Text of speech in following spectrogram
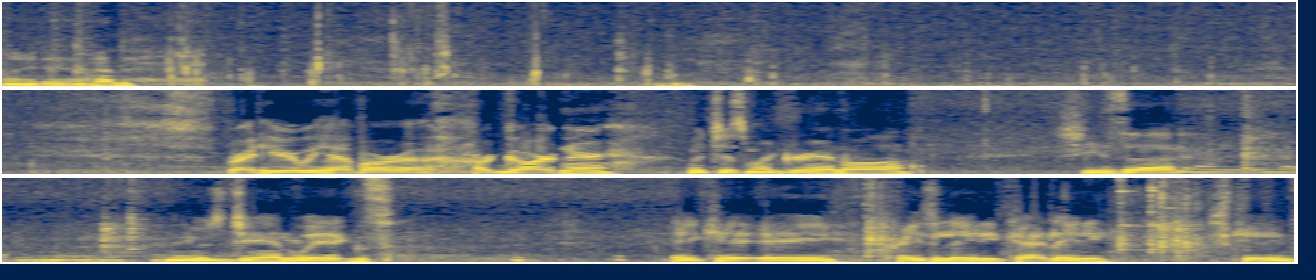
My dad. Right here we have our uh, our gardener, which is my grandma. She's uh name is Jan Wiggs, aka Crazy Lady, Cat Lady. Just kidding.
